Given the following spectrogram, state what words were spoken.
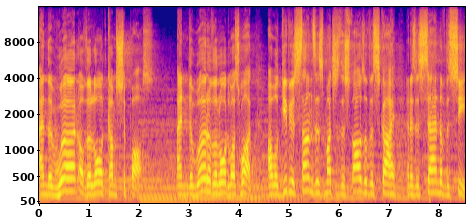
And the word of the Lord comes to pass. And the word of the Lord was what? I will give you sons as much as the stars of the sky and as the sand of the sea.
